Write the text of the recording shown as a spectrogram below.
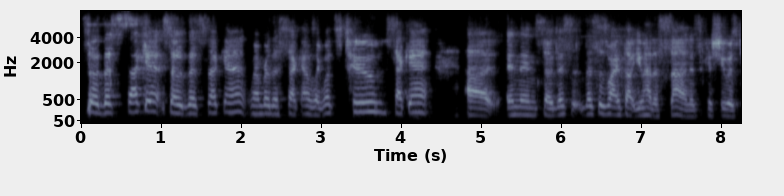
so the second, so the second, remember the second, I was like, what's two second? Uh, and then so this this is why I thought you had a son, is because she was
